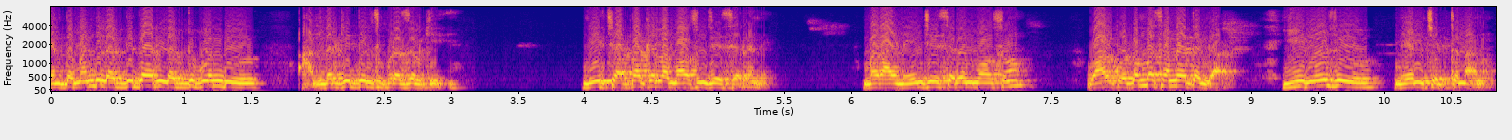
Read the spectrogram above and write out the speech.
ఎంతమంది లబ్ధిదారులు లబ్ధి పొందు అందరికీ తెలుసు ప్రజలకి. మీరు చెప్పక్కర్లా మోసం చేశారని. మరి ఆయన ఏం చేశారని మోసం? వాళ్ళ కుటుంబ సమేతంగా. ఈ రోజు నేను చెప్తున్నాను.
